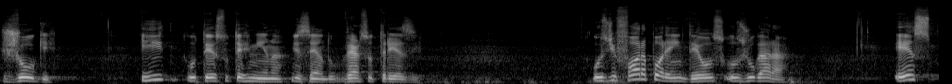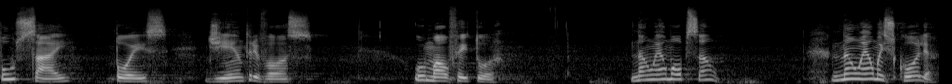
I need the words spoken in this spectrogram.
Julgue. E o texto termina dizendo, verso 13: Os de fora, porém, Deus os julgará. Expulsai, pois, de entre vós o malfeitor. Não é uma opção. Não é uma escolha,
